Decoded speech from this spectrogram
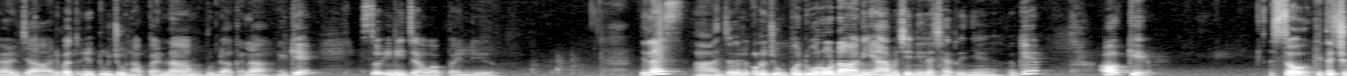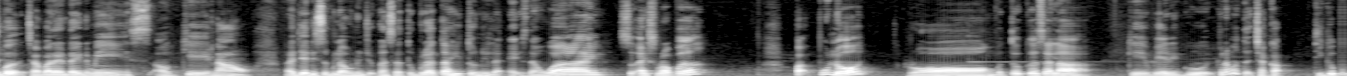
darjah. Dia patutnya 786 bundakanlah okey? So ini jawapan dia jelas ha jangan kalau jumpa dua roda ni ha, macam inilah caranya okey okey So, kita cuba cabaran dinamis. Okay, now. Raja di sebelah menunjukkan satu bulatan. Hitung nilai X dan Y. So, X berapa? 40. Wrong. Betul ke salah? Okay, very good. Kenapa tak cakap 30?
